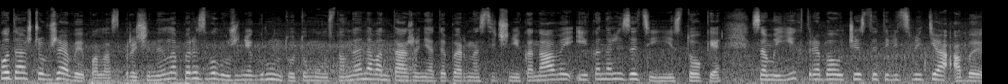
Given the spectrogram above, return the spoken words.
Вода, що вже випала, спричинила перезволоження ґрунту, тому основне навантаження тепер на стічні канави і каналізаційні стоки. Саме їх треба очистити від сміття, аби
